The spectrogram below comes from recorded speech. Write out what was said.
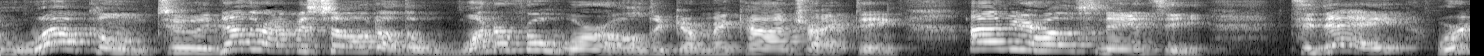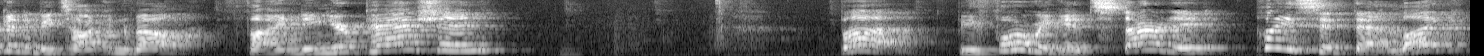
welcome to another episode of the wonderful world of government contracting. I'm your host, Nancy. Today, we're going to be talking about finding your passion. But before we get started, please hit that like,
